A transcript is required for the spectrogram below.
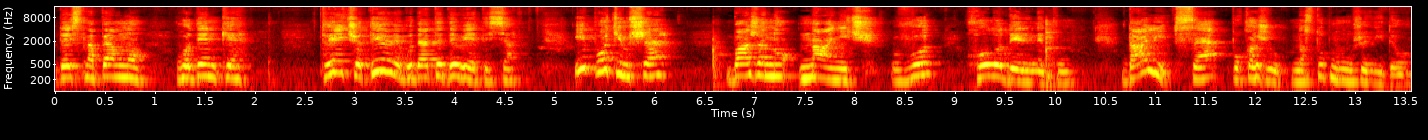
Десь, напевно, годинки 3-4 будете дивитися. І потім ще бажано на ніч в холодильнику. Далі все покажу в наступному вже відео.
